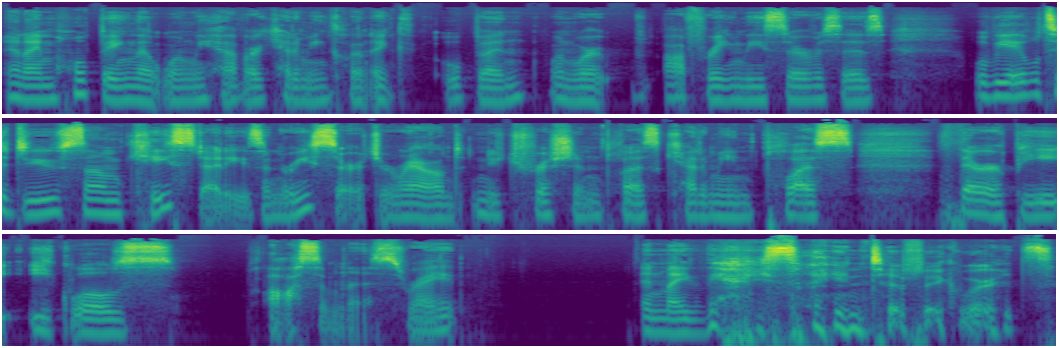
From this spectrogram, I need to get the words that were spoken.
And I'm hoping that when we have our ketamine clinic open, when we're offering these services, we'll be able to do some case studies and research around nutrition plus ketamine plus therapy equals awesomeness, right? In my very scientific words,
